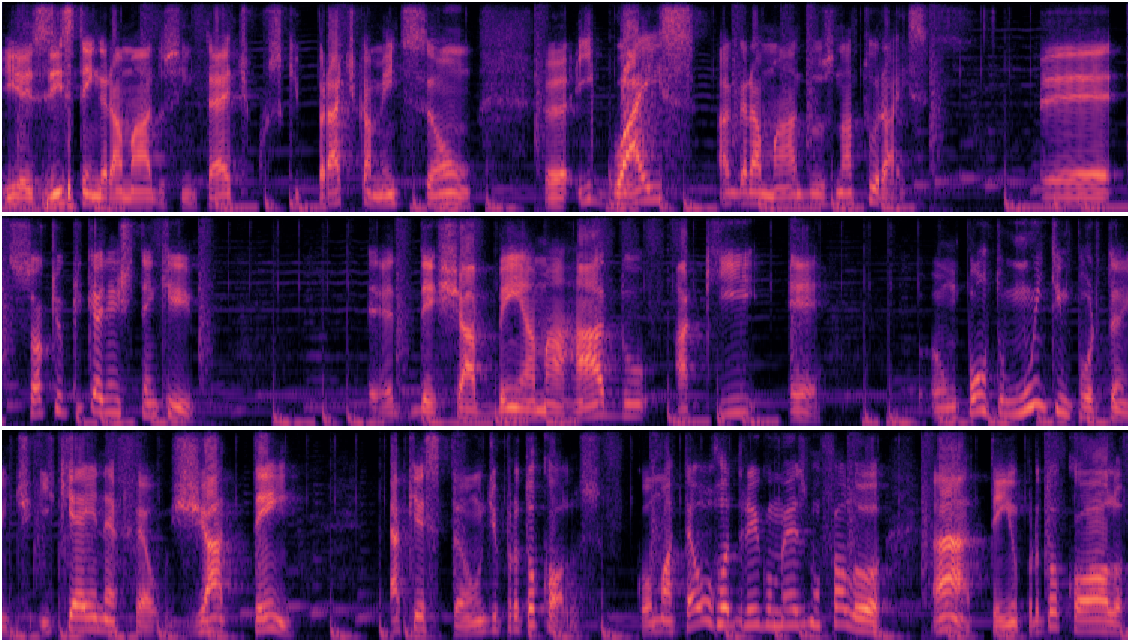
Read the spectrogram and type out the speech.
e existem gramados sintéticos que praticamente são uh, iguais a gramados naturais. É, só que o que, que, a gente tem que é, deixar bem amarrado aqui é um ponto muito importante e que a NFL já tem a questão de protocolos. Como até o Rodrigo mesmo falou, ah, tem o protocolo,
